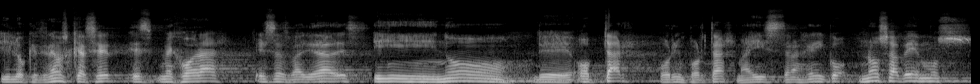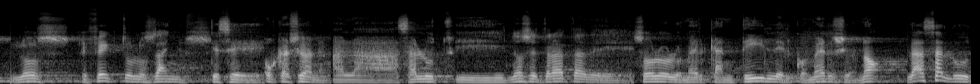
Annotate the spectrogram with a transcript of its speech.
y lo que tenemos que hacer es mejorar esas variedades y no de optar por importar maíz transgénico, no sabemos los efectos, los daños que se ocasionan a la salud. Y no se trata de solo lo mercantil, el comercio, no, la salud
